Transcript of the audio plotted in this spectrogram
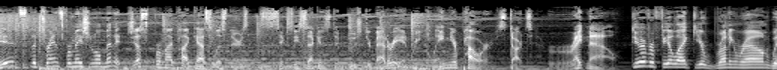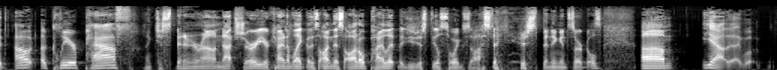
It's the Transformational Minute just for my podcast listeners. 60 seconds to boost your battery and reclaim your power starts right now. Do you ever feel like you're running around without a clear path? Like just spinning around, not sure. You're kind of like this on this autopilot, but you just feel so exhausted. You're just spinning in circles. Um, yeah,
